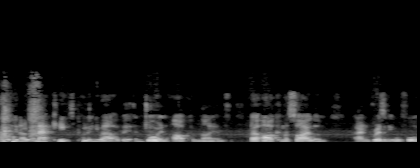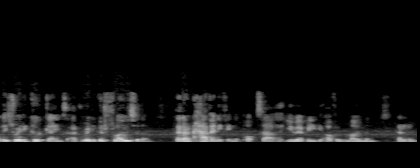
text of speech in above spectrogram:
you know, and that keeps pulling you out of it. And during Arkham Knight and uh, Arkham Asylum and Resident Evil 4, these really good games that have really good flow to them. They don't have anything that pops out at you every other moment and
